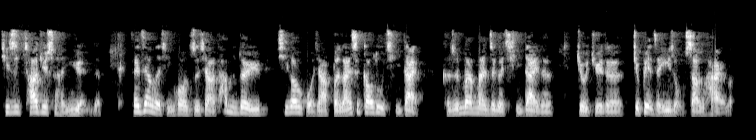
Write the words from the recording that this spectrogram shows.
其实差距是很远的。在这样的情况之下，他们对于西方国家本来是高度期待，可是慢慢这个期待呢，就觉得就变成一种伤害了。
